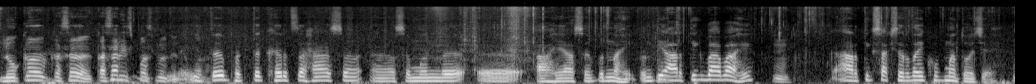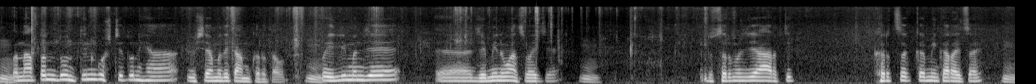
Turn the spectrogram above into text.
लोक कसं कसा रिस्पॉन्स मिळतो? इथं फक्त खर्च हा स- अं, संबंध अं, आहे असं पण नाही पण ती आर्थिक बाब आहे. आर्थिक साक्षरता ही खूप महत्वाची आहे. पण आपण दोन तीन गोष्टीतून ह्या विषयामध्ये काम करत आहोत. पहिली म्हणजे अं, जमीन वाचवायची आहे दुसरं म्हणजे आर्थिक खर्च कमी करायचा आहे हं.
